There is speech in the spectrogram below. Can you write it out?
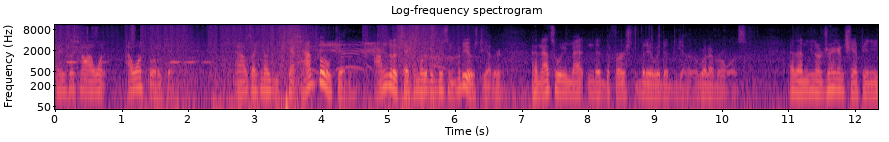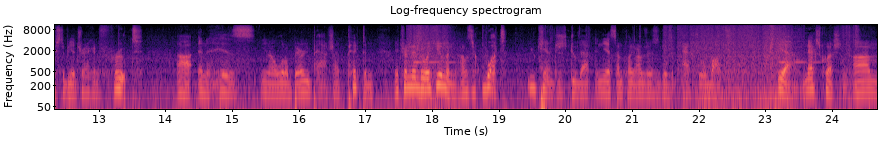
and he's like, "No, I want I want the little kid." And I was like, "No, you can't have the little kid. I'm gonna take him. We're gonna do some videos together." And that's when we met and did the first video we did together, or whatever it was. And then, you know, Dragon Champion used to be a dragon fruit uh, in his, you know, little berry patch. I picked him. He turned into a human. I was like, what? You can't just do that. And yes, I'm playing Arms Race against actual bots. Yeah, next question. Um,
